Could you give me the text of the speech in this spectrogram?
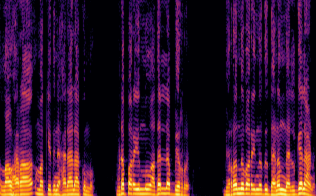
അള്ളാഹു ഹറാമാക്കിയതിനെ ഹലാലാക്കുന്നു. ഇവിടെ പറയുന്നു അതല്ല ബിറ് ബിറെന്ന് പറയുന്നത് ധനം നൽകലാണ്.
